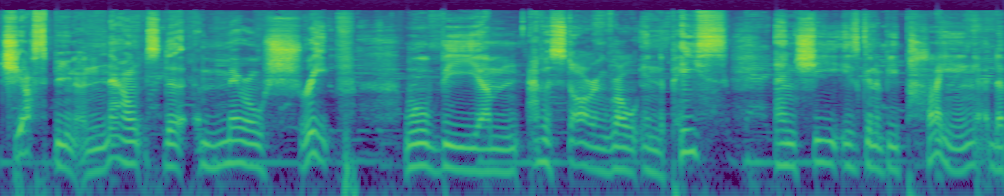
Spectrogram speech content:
just been announced that Meryl Streep will be um, have a starring role in the piece, and she is going to be playing the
